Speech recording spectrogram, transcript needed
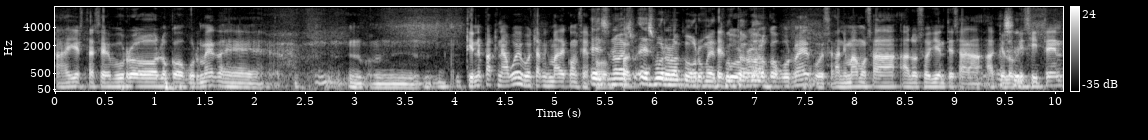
Ahí está ese burro loco gourmet. eh, mm, ¿Tiene página web o es la misma de Concejo? Es, no, es, es burrolocogourmet.com. Es burro Loco Gourmet, pues animamos a, a los oyentes a, a que lo visiten.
